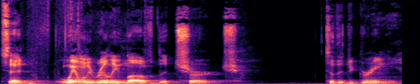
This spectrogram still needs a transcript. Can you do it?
said, we only really love the church to the degree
